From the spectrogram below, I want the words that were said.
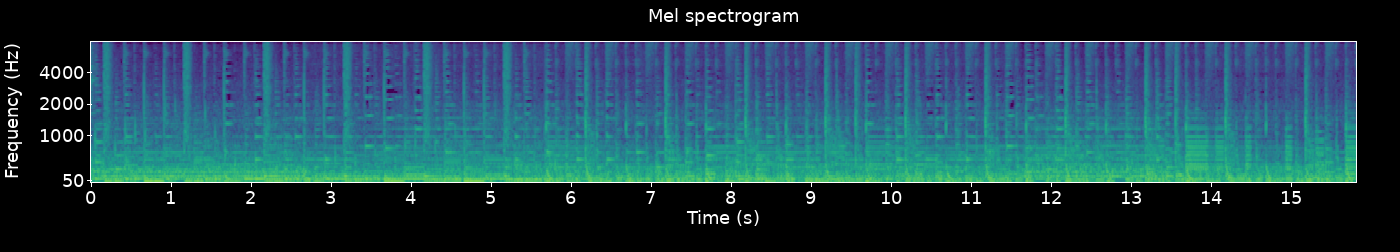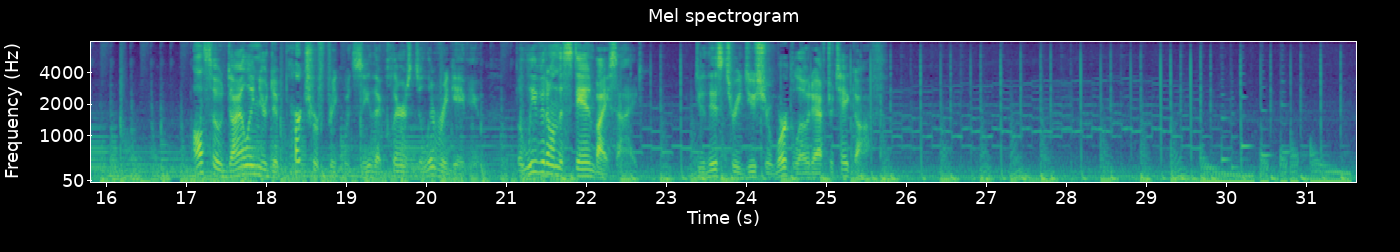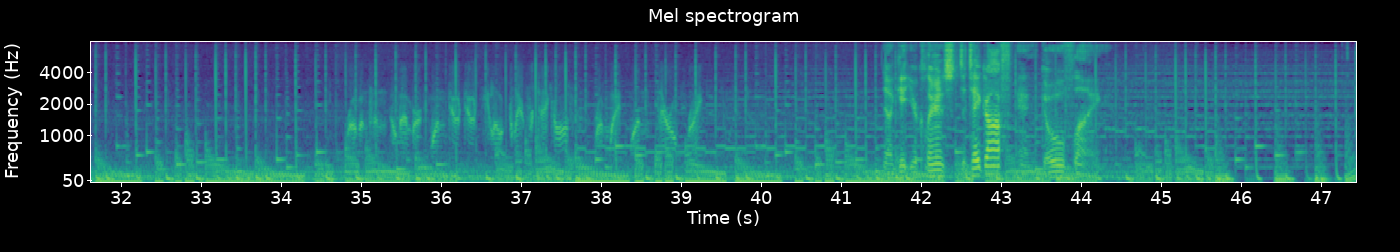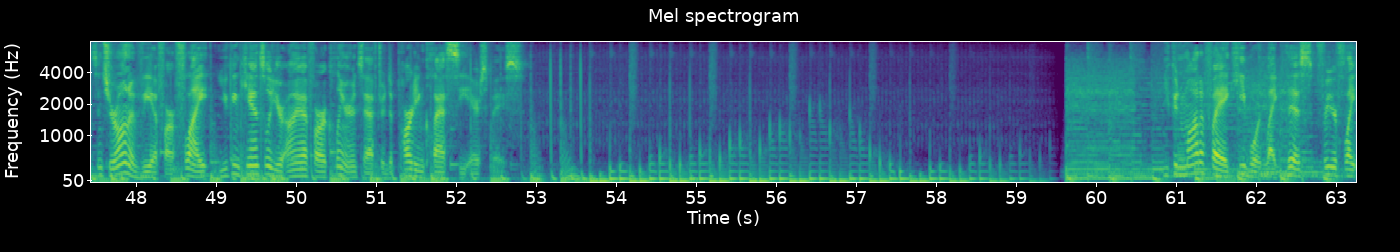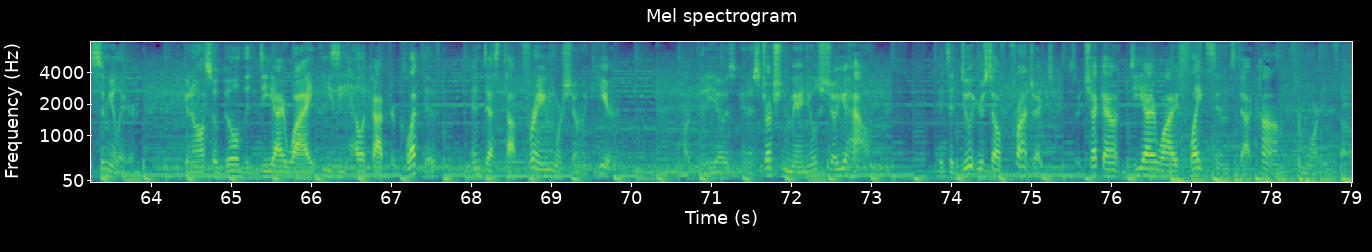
Also, dial in your departure frequency that clearance delivery gave you, but leave it on the standby side. Do this to reduce your workload after takeoff. Robinson, November 122 Kilo, clear for takeoff. Runway 10 right. Now get your clearance to take off and go flying. Since you're on a VFR flight, you can cancel your IFR clearance after departing Class C airspace. Can modify a keyboard like this for your flight simulator. You can also build the DIY Easy Helicopter Collective and desktop frame we're showing here. Our videos and instruction manuals show you how. It's a do it yourself project, so check out DIYflightsims.com for more info.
